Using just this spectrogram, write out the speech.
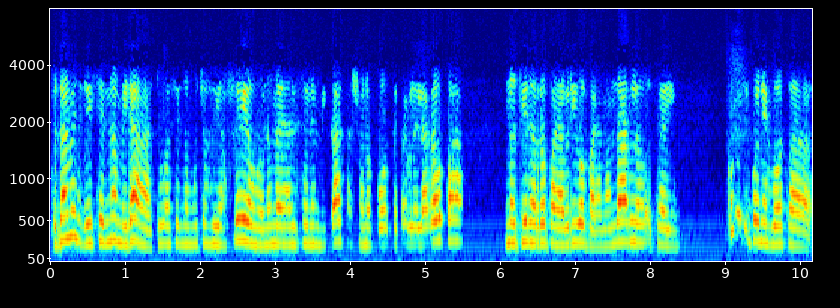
Totalmente, te dicen, no, mira estuvo haciendo muchos días feos o no me da el sol en mi casa, yo no puedo secarle la ropa, no tiene ropa de abrigo para mandarlo, o sea, ¿cómo te pones vos a,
